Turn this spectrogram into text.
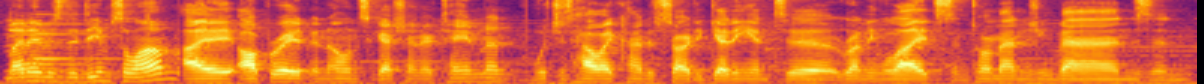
My name is Nadeem Salam. I operate and own Skesh Entertainment, which is how I kind of started getting into running lights and tour managing bands and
